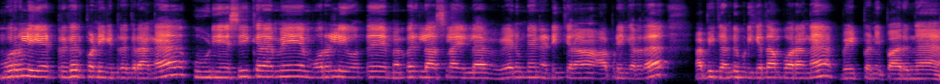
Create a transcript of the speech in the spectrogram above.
முரளியை ட்ரிகர் பண்ணிக்கிட்டு இருக்கிறாங்க. கூடிய சீக்கிரமே முரளி வந்து மெமரி லாஸ்லாம் இல்லை வேணும்னே நடிக்கிறான் அப்படிங்கிறத அப்படி கண்டுபிடிக்க தான் போகிறாங்க வெயிட் பண்ணி பாருங்கள்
